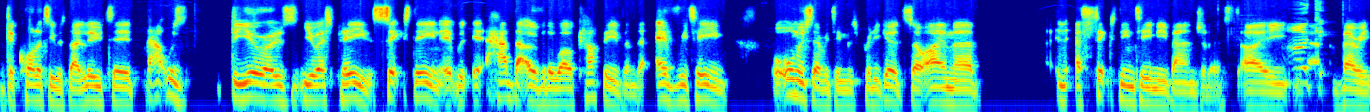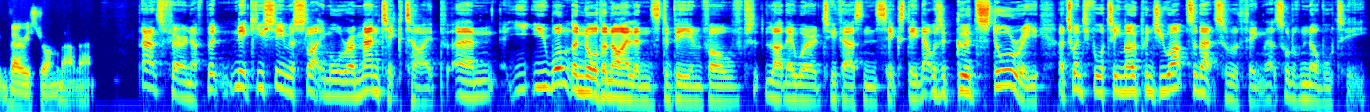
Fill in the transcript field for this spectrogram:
the quality was diluted. That was the Euros USP 16. It, was, it had that over the World Cup, even that every team or almost every team was pretty good. So I'm a a 16 team evangelist. I okay. very very strong about that. That's fair enough. But Nick, you seem a slightly more romantic type. Um, you, you, want the Northern Islands to be involved like they were in 2016. That was a good story. A 24 team opens you up to that sort of thing, that sort of novelty.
